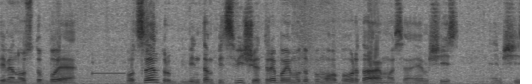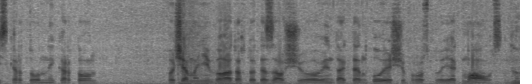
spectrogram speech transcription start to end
90Б по центру, він там підсвічує, треба йому допомога. Повертаємося. М6, М6 картонний картон. Хоча мені багато хто казав, що він так танкує, що просто як Маус. Ну,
